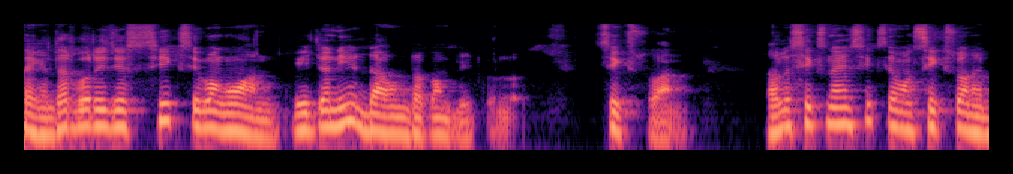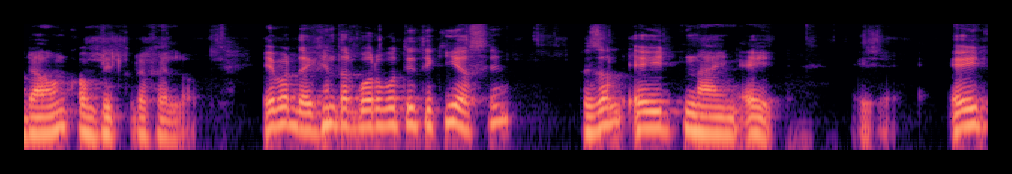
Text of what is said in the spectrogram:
দেখেন, তারপরে এই যে সিক্স এবং ওয়ান এইটা নিয়ে ডাউনটা কমপ্লিট করল। সিক্স ওয়ান তাহলে সিক্স নাইন সিক্স এবং সিক্স ওয়ানের ডাউন কমপ্লিট করে ফেলল। এবার দেখেন, তার পরবর্তীতে কি আছে? রেজাল্ট এইট নাইন এইট এই যে এইট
